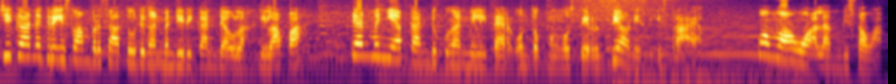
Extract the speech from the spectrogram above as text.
jika negeri Islam bersatu dengan mendirikan daulah khilafah dan menyiapkan dukungan militer untuk mengusir Zionis Israel. Wallahu a'lam bisawab.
